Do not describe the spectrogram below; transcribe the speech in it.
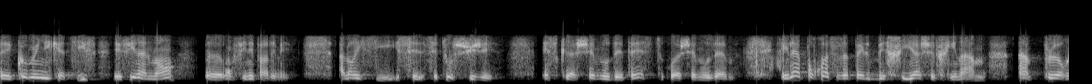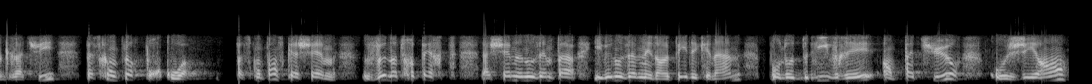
est communicatif et finalement euh, on finit par l'aimer. Alors ici, c'est tout le sujet. Est-ce que Hachem nous déteste ou Hachem nous aime? Et là, pourquoi ça s'appelle Bechia Shefrinam, un pleur gratuit? Parce qu'on pleure pourquoi? Parce qu'on pense qu'Hachem veut notre perte. Hachem ne nous aime pas. Il veut nous amener dans le pays des Canaan pour nous livrer en pâture aux géants,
